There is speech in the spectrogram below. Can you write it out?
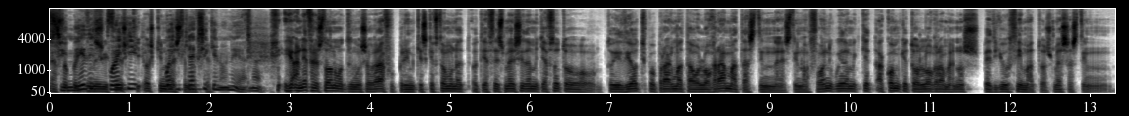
Αυτό συνείδηση που έχει, που έχει φτιάξει η κοινωνία. Ναι. Ανέφερε το όνομα του δημοσιογράφου πριν και σκεφτόμουν ότι αυτές τις μέρες είδαμε και αυτό το, το ιδιότυπο πράγμα, τα ολογράμματα στην, στην οθόνη, που είδαμε και, ακόμη και το ολόγραμμα ενός παιδιού θύματος μέσα στην,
